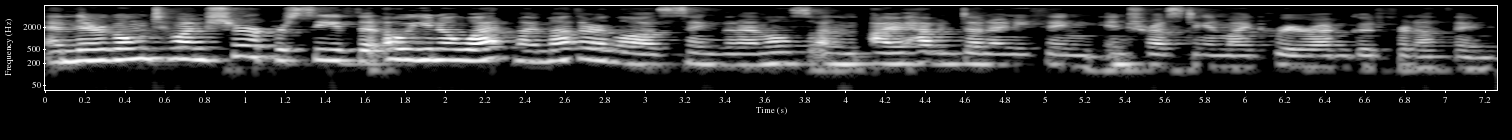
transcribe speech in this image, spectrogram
and they're going to i'm sure perceive that oh you know what? My mother-in-law is saying that i'm also I'm, i haven't done anything interesting in my career. I'm good for nothing.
